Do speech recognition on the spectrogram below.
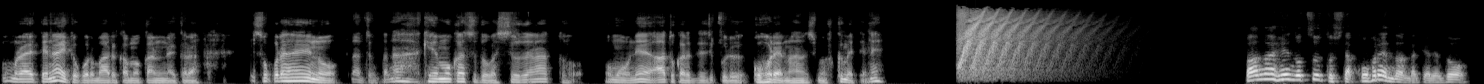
もらえてないところもあるかもわからないから、そこら辺の、なんていうのかな、啓蒙活動が必要だなと思うね。後から出てくるご法令の話も含めてね。番外編の2としてはコホレンなんだけれど、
